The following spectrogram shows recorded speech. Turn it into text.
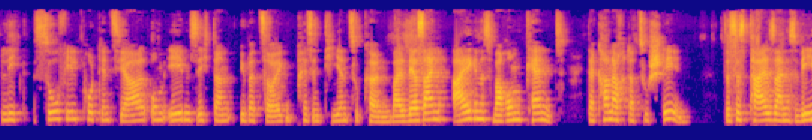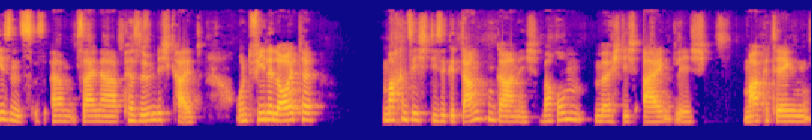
liegt so viel Potenzial, um eben sich dann überzeugend präsentieren zu können. Weil wer sein eigenes Warum kennt, der kann auch dazu stehen. Das ist Teil seines Wesens, ähm, seiner Persönlichkeit. Und viele Leute machen sich diese Gedanken gar nicht. Warum möchte ich eigentlich Marketing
